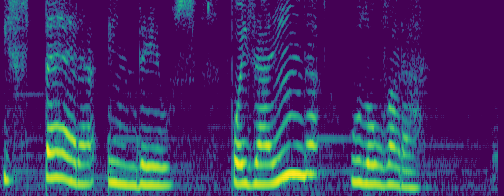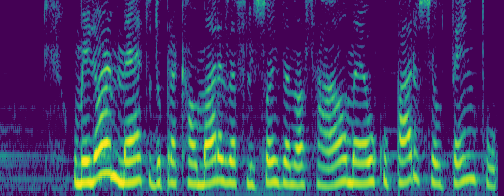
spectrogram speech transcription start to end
Espera em Deus, pois ainda o louvará. O melhor método para acalmar as aflições da nossa alma é ocupar o seu tempo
